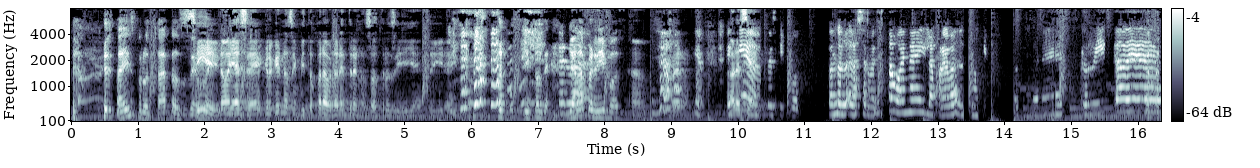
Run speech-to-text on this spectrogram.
está disfrutando su Sí, cerveza. no, ya sé, creo que nos invitó para hablar entre nosotros y ya seguir ahí. Sí, sea, Pero- ya la perdimos. Ah, bueno, Es Ahora que, sí. pues, tipo, cuando la, la cerveza está buena y la pruebas, es como que rica, eh.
